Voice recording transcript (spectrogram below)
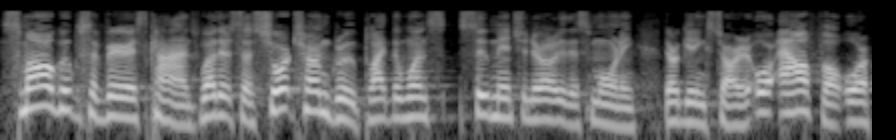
small groups of various kinds, whether it's a short term group like the ones Sue mentioned earlier this morning that are getting started, or alpha, or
